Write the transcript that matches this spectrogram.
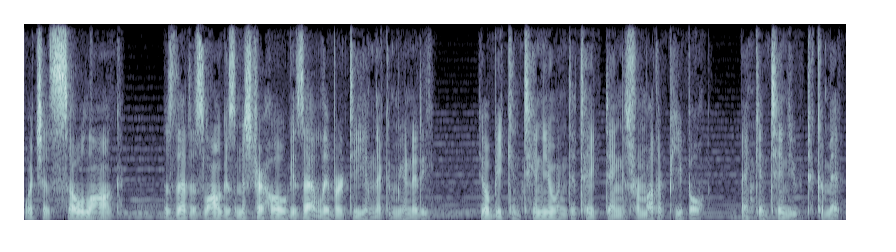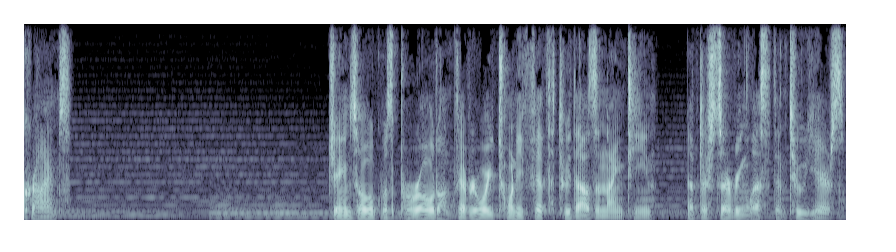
which is so long, is that as long as Mr. Hogue is at liberty in the community, he'll be continuing to take things from other people and continue to commit crimes. James Hogue was paroled on February 25, 2019, after serving less than two years.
